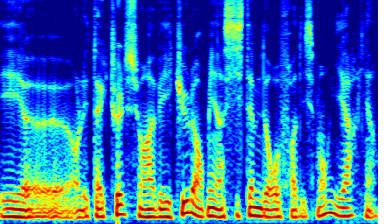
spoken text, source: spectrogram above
Et euh, en l'état actuel, sur un véhicule, hormis un système de refroidissement, il n'y a rien.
